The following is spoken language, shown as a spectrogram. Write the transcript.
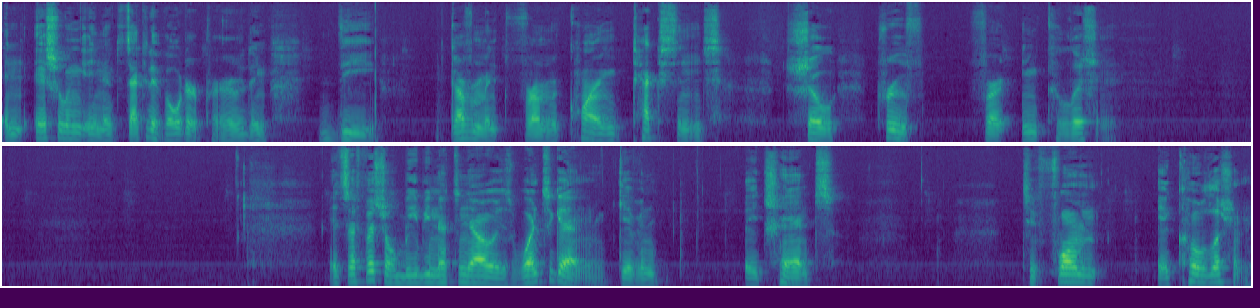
and issuing an executive order prohibiting the government from requiring Texans show proof for inculation. It's official, Bibi Netanyahu is once again given a chance to form a coalition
